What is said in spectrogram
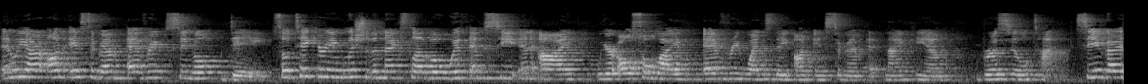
and we are on Instagram every single day. So take your English to the next level with MC and I. We are also live every Wednesday on Instagram at 9 p.m. Brazil time. See you guys.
